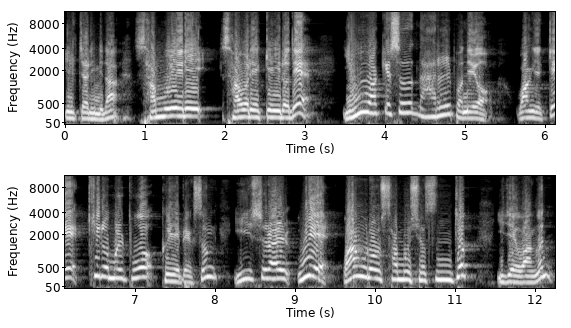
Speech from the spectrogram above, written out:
1절입니다. 사무엘이 사울에게 이르되 여호와께서 나를 보내어 왕에게 기름을 부어 그의 백성 이스라엘 위에 왕으로 삼으셨은즉 이제 왕은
